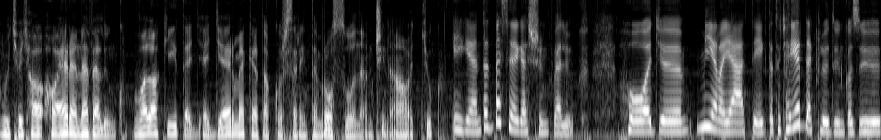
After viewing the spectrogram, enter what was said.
Úgyhogy ha, ha erre nevelünk valakit, egy, egy gyermeket, akkor szerintem rosszul nem csinálhatjuk. Igen, tehát beszélgessünk velük, hogy ö, milyen a játék, tehát hogyha érdeklődünk az ő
